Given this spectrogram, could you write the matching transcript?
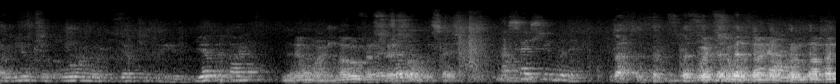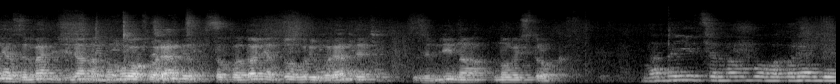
Це пошарпано. Об'єкт обслуговування об'єктів торгівлі. Є питання? Немає. На розгляд сесії. На сесії буде. Так. Восьме про надання земельних ділянок на умовах оренди та укладання договорів оренди землі на новий строк. надається на умовах оренди,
